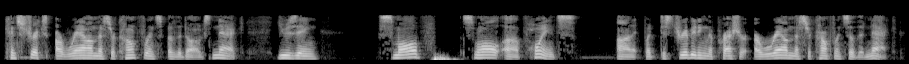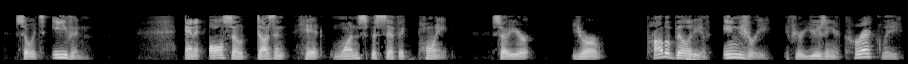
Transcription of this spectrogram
constricts around the circumference of the dog's neck using small small uh, points on it, but distributing the pressure around the circumference of the neck so it's even. And it also doesn't hit one specific point. So your your probability of injury, if you're using it correctly,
